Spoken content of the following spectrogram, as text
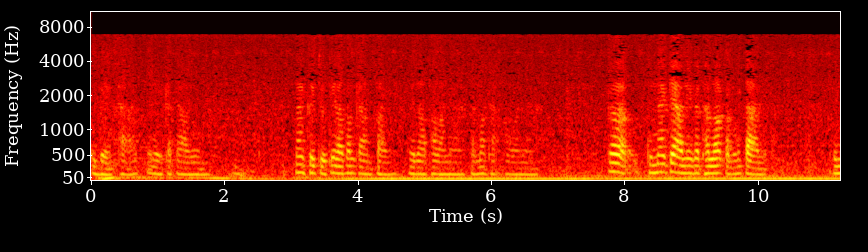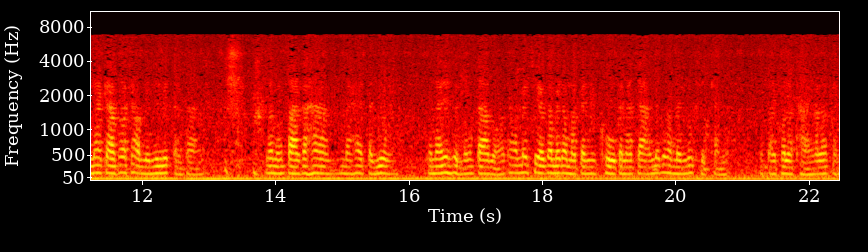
อุเบกขาเป็นเอกตารมณ์ นั่นคือจุดที่เราต้องการไป เวลาภาวนาสมถะภาวนา ก็คุณแม่แก้วนี่ก็ทะเลาะกับหลวงตาเนี่ยคุณแม่แก้วก็ชอบมีนิมิตต่างๆ แล้วหลวงตาก็ห้ามไม่ให้ไปยุ่งแต่ในที่สุดหลวงตาบอกว่าถ้าไม่เชื่อก็ไม่ต้องมาเป็นครูเป็นอาจารย์ไม่ต้องเป็นลูกศิษย์กันไปคนละทางก็แล้วกัน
